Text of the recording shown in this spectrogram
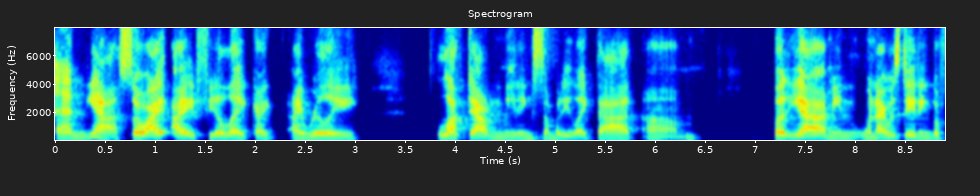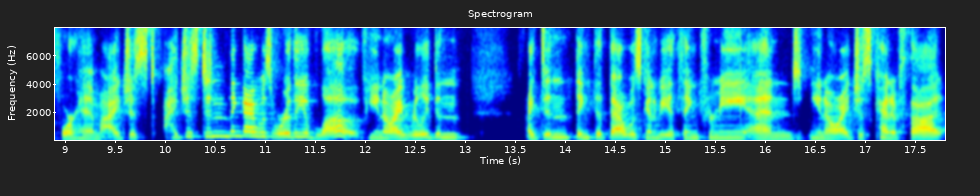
and yeah, so I, I feel like I, I really lucked out in meeting somebody like that. Um, but yeah, I mean, when I was dating before him, I just, I just didn't think I was worthy of love. You know, I really didn't, I didn't think that that was going to be a thing for me. And, you know, I just kind of thought,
